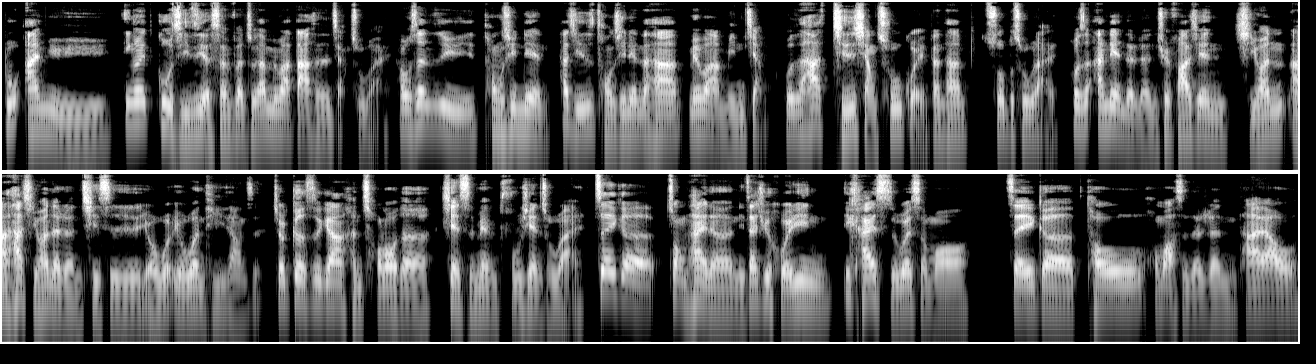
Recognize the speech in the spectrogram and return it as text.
不安于，因为顾及自己的身份，所以他没办法大声的讲出来。或甚至于同性恋，他其实是同性恋，但他没办法明讲，或者他其实想出轨，但他。说不出来，或是暗恋的人却发现喜欢啊，他喜欢的人其实有有问题，这样子就各式各样很丑陋的现实面浮现出来。这个状态呢，你再去回应一开始为什么这一个偷红宝石的人他要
